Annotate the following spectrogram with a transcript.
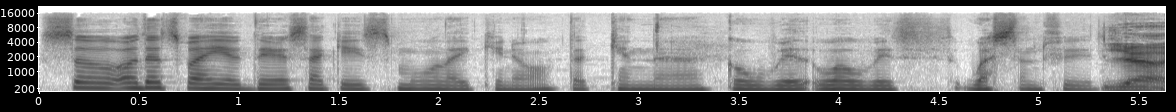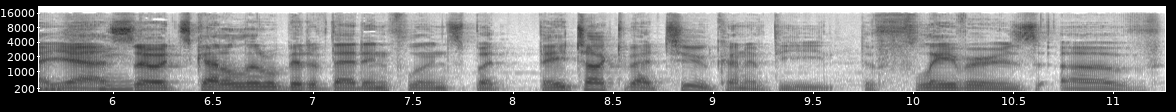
So oh, that's why their sake is more like you know that can uh, go with well with Western food. Yeah, yeah. So it's got a little bit of that influence, but they talked about too, kind of the the flavors of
